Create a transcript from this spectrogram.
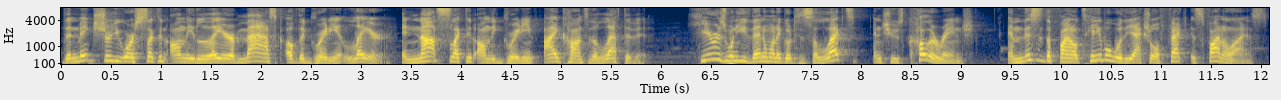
then make sure you are selected on the layer mask of the gradient layer, and not selected on the gradient icon to the left of it. Here is when you then want to go to select and choose color range, and this is the final table where the actual effect is finalized.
